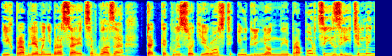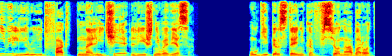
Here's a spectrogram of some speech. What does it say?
Их проблема не бросается в глаза, так как высокий рост и удлиненные пропорции зрительно нивелируют факт наличия лишнего веса. У гиперстеников все наоборот.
